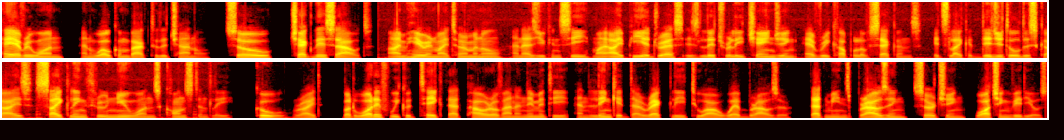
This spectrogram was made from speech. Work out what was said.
Hey everyone, and welcome back to the channel. So, check this out. I'm here in my terminal, and as you can see, my IP address is literally changing every couple of seconds. It's like a digital disguise, cycling through new ones constantly. Cool, right? But what if we could take that power of anonymity and link it directly to our web browser? That means browsing, searching, watching videos,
